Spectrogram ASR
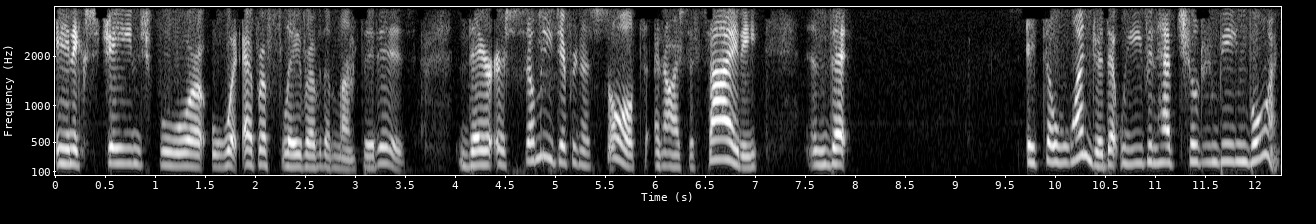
in exchange for whatever flavor of the month it is. There are so many different assaults in our society that it's a wonder that we even have children being born.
